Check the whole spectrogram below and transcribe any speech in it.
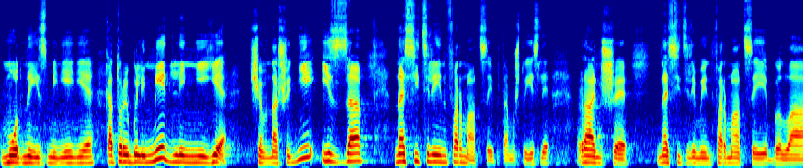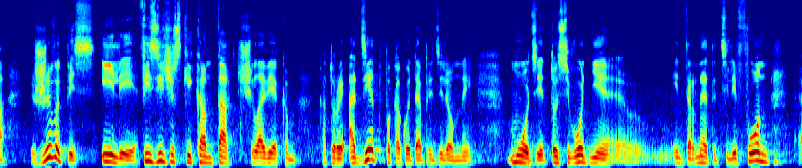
модные изменения, которые были медленнее, чем в наши дни из-за носителей информации. Потому что если раньше носителями информации была живопись или физический контакт с человеком, который одет по какой-то определенной моде, то сегодня э, интернет и телефон э,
